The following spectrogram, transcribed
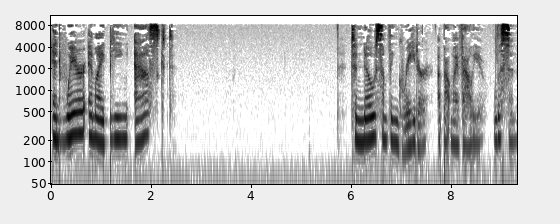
And where am I being asked to know something greater about my value. Listen.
